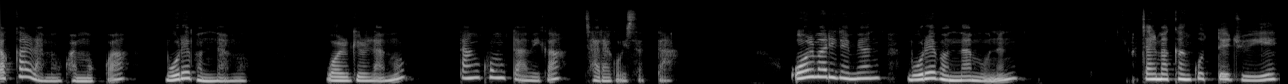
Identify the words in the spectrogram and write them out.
떡갈나무 관목과 모래벚나무, 월귤나무, 땅콩 따위가 자라고 있었다. 5월 말이 되면 모래벚나무는 짤막한 꽃대 주위에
